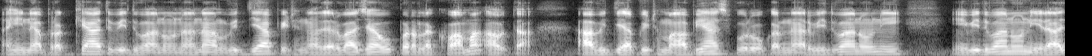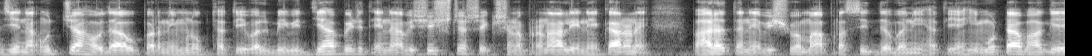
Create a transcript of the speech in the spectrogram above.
અહીંના પ્રખ્યાત વિદ્વાનોના નામ વિદ્યાપીઠના દરવાજા ઉપર લખવામાં આવતા. આ વિદ્યાપીઠમાં અભ્યાસ પૂરો કરનાર વિદ્વાનોની વિદ્વાનોની રાજ્યના ઊંચા હોદ્દા ઉપર નિમણૂક થતી વલભી વિદ્યાપીઠ તેના વિશિષ્ટ શિક્ષણ પ્રણાલીને કારણે ભારત અને વિશ્વમાં પ્રસિદ્ધ બની હતી. અહીં મોટાભાગે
